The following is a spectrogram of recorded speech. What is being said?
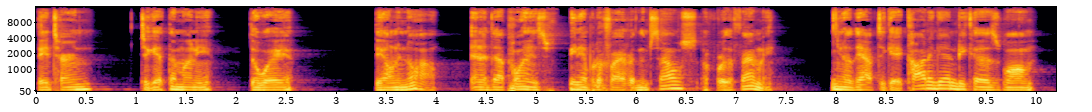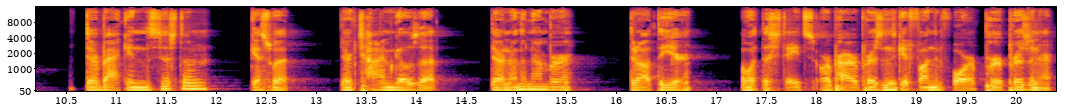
They turn to get the money the way they only know how. And at that point, it's being able to fight for themselves or for their family. You know, they have to get caught again because, well, they're back in the system. Guess what? Their time goes up. They're another number throughout the year of what the states or private prisons get funded for per prisoner.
